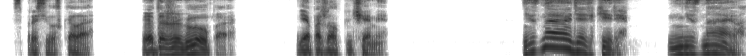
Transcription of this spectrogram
— спросил скала. «Это же глупо». Я пожал плечами. «Не знаю, дядь Кири, не знаю».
